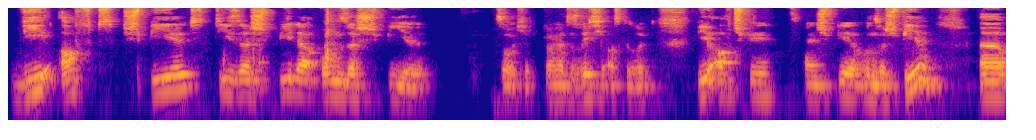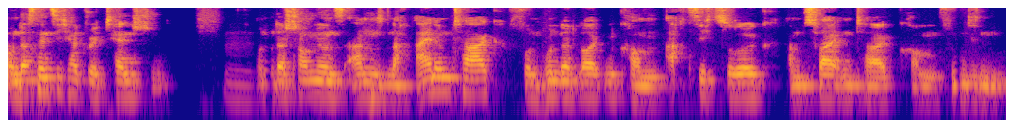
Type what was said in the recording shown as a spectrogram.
wie oft spielt dieser Spieler unser Spiel. So, ich habe das richtig ausgedrückt. Wie oft spielt ein Spieler unser Spiel? Äh, und das nennt sich halt Retention. Mhm. Und da schauen wir uns an, nach einem Tag von 100 Leuten kommen 80 zurück, am zweiten Tag kommen von diesen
